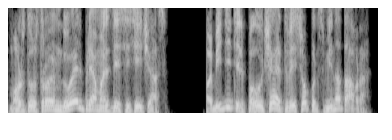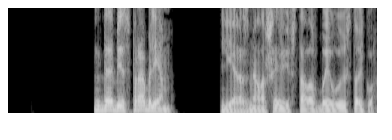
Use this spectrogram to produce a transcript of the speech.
Может, устроим дуэль прямо здесь и сейчас? Победитель получает весь опыт с Минотавра». «Да без проблем». Лия размяла шею и встала в боевую стойку.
